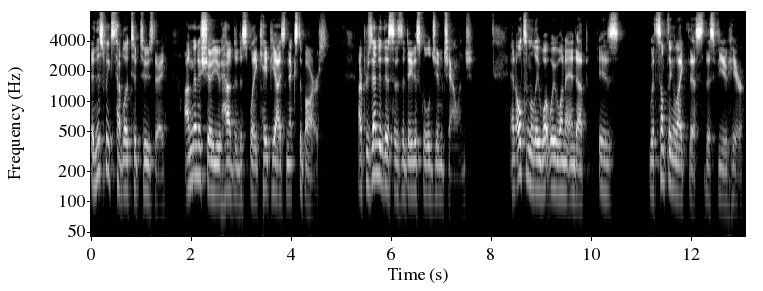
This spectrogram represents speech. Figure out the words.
In this week's Tableau Tip Tuesday, I'm going to show you how to display KPIs next to bars. I presented this as a Data School Gym Challenge. And ultimately what we want to end up is with something like this, this view here,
